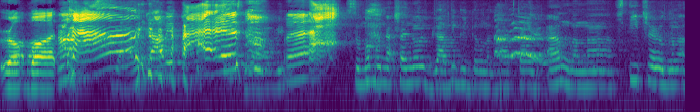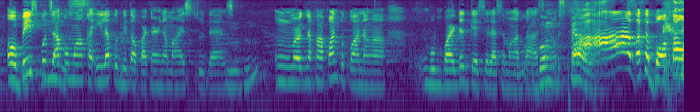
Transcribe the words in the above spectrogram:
Robot. Ah, Grabe, pass. Sumamo na siya no, grabe gud kang maghatag ang mga teacher ug mga activities. Oh, based po sa akong mga kaila pud bitaw partner nga mga students. Mhm. Mm, murag nakakuan pud ko na nga bombarded kay sila sa mga task. Bomb spell. Ah, basta boto.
